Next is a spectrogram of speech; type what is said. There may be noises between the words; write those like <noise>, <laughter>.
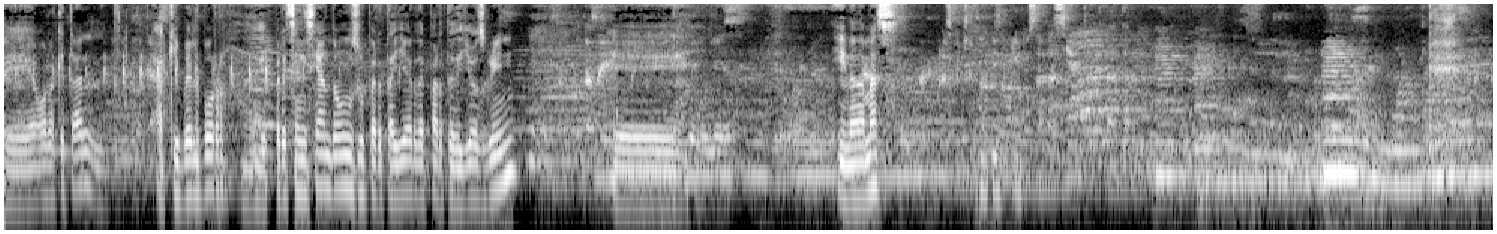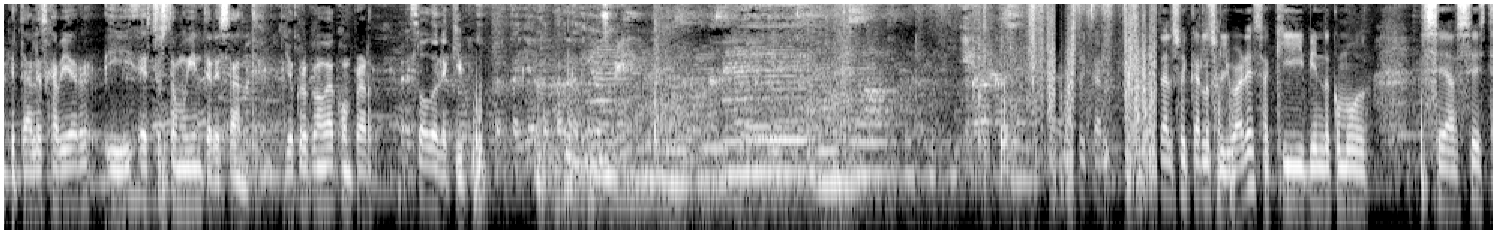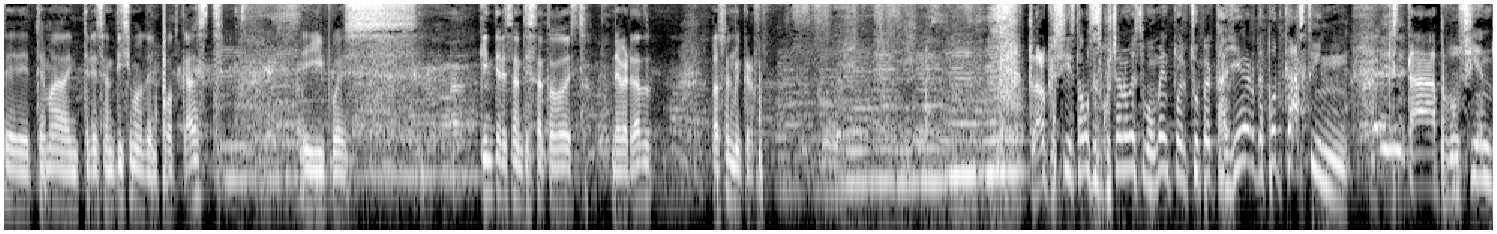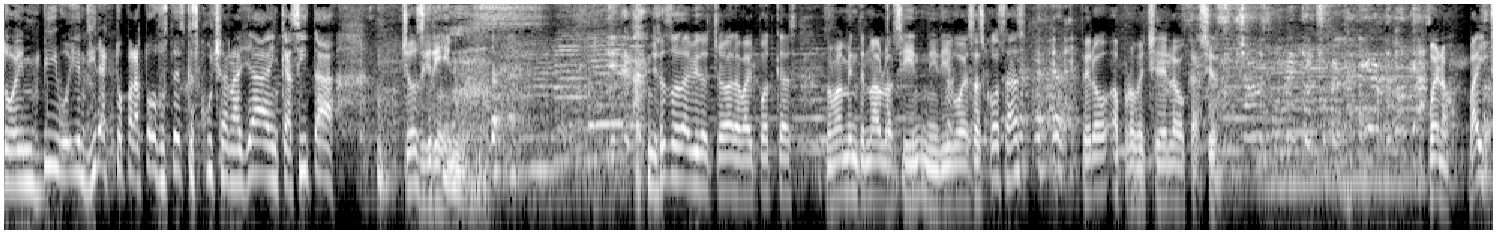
Eh, hola, ¿qué tal? Aquí Belbor, eh, presenciando un super taller de parte de Josh Green. Y nada más. ¿Qué tal? Es Javier y esto está muy interesante. Yo creo que me voy a comprar todo el equipo. ¿Qué tal? Soy Carlos Olivares, aquí viendo cómo se hace este tema interesantísimo del podcast. Y pues, qué interesante está todo esto. De verdad, paso el micrófono. Claro que sí, estamos escuchando en este momento el super taller de podcasting que está produciendo en vivo y en directo para todos ustedes que escuchan allá en casita Just Green. Yo soy David Ochoa de Bye Podcast. Normalmente no hablo así ni digo esas cosas, pero aproveché la ocasión. Bueno, bye.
